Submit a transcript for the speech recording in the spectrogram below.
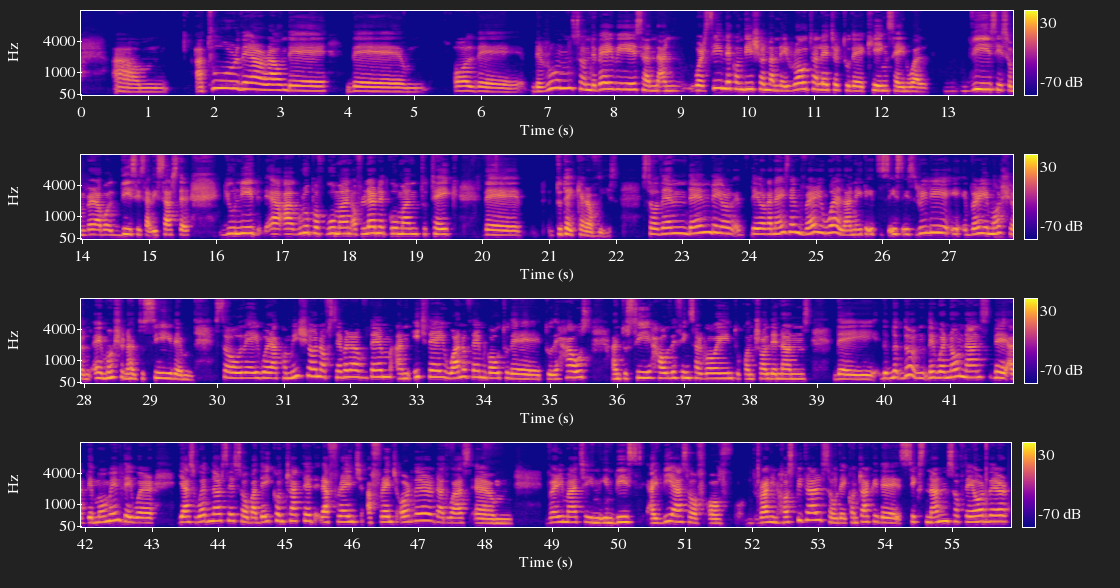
um, a tour there around the the um, all the the rooms on the babies and and were seeing the condition and they wrote a letter to the king saying well this is unbearable this is a disaster. You need a, a group of women of learned women to take the to take care of this so then then they they organize them very well and it, it's, it's, it's really very emotion emotional to see them. So they were a commission of several of them and each day one of them go to the to the house and to see how the things are going to control the nuns. They they were no nuns. They at the moment they were just wet nurses so but they contracted a french a french order that was um, very much in, in these ideas of, of running hospitals. So they contracted the six nuns of the order.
